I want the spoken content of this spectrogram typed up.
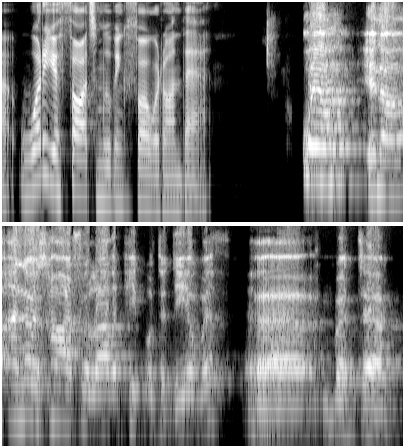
Uh, what are your thoughts moving forward on that? Well, you know, I know it's hard for a lot of people to deal with, uh, but uh,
